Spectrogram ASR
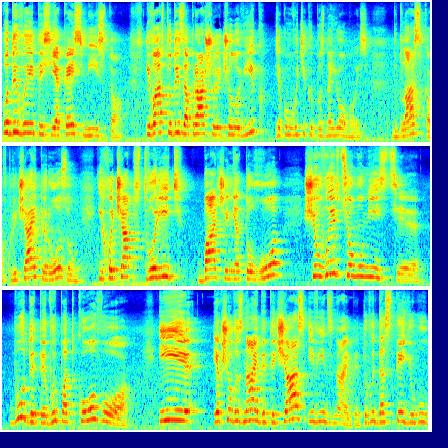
подивитись якесь місто, і вас туди запрашує чоловік, з якому ви тільки познайомились, будь ласка, включайте розум і хоча б створіть бачення того, що ви в цьому місці будете випадково. І якщо ви знайдете час і він знайде, то ви дасте йому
